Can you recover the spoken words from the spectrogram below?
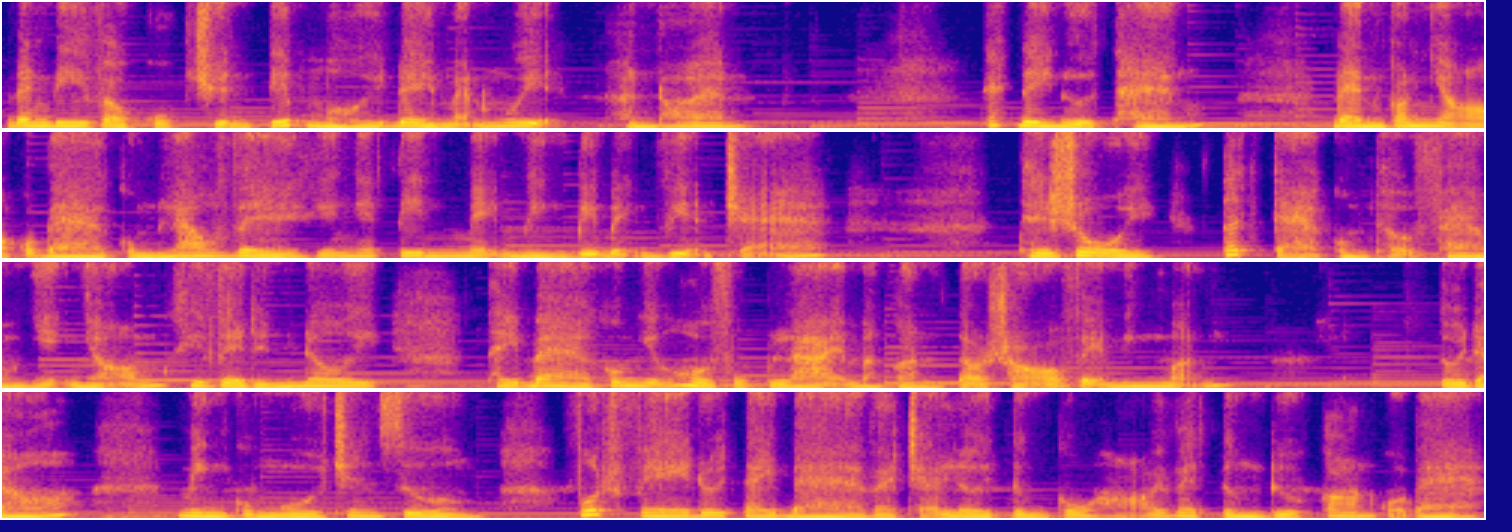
đang đi vào cuộc chuyển tiếp mới đầy mãn nguyện, hân hoan. Cách đây nửa tháng, đàn con nhỏ của bà cùng lao về khi nghe tin mẹ mình bị bệnh viện trả Thế rồi, tất cả cùng thở phào nhẹ nhõm khi về đến nơi, thấy bà không những hồi phục lại mà còn tỏ rõ vẻ minh mẫn. Tối đó, mình cùng ngồi trên giường, vuốt ve đôi tay bà và trả lời từng câu hỏi về từng đứa con của bà.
